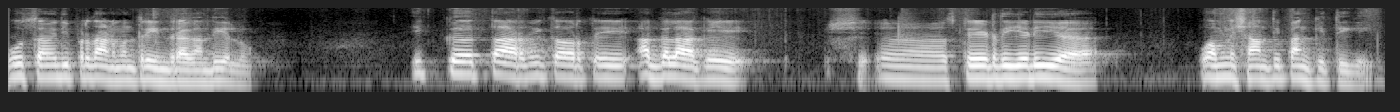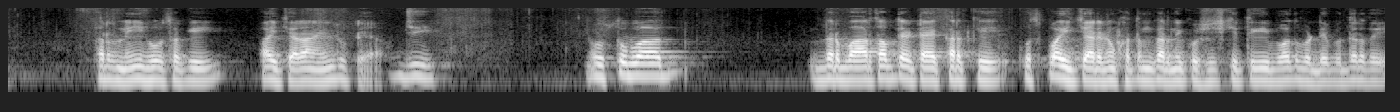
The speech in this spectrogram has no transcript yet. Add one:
ਉਸ ਸਮੇਂ ਦੀ ਪ੍ਰਧਾਨ ਮੰਤਰੀ ਇੰਦਰਾ ਗਾਂਧੀ ਵੱਲੋਂ ਇੱਕ ਧਾਰਮਿਕ ਤੌਰ ਤੇ ਅੱਗ ਲਾ ਕੇ ਸਟੇਟ ਦੀ ਜਿਹੜੀ ਹੈ ਉਹ ਅਮਨ ਸ਼ਾਂਤੀ ਭੰਗ ਕੀਤੀ ਗਈ। ਪਰ ਨਹੀਂ ਹੋ ਸਕੀ ਭਾਈਚਾਰਾ ਨਹੀਂ ਟੁੱਟਿਆ ਜੀ। ਉਸ ਤੋਂ ਬਾਅਦ ਦਰਬਾਰ ਸਾਹਿਬ ਤੇ ਅਟੈਕ ਕਰਕੇ ਉਸ ਭਾਈਚਾਰੇ ਨੂੰ ਖਤਮ ਕਰਨ ਦੀ ਕੋਸ਼ਿਸ਼ ਕੀਤੀ ਗਈ ਬਹੁਤ ਵੱਡੇ ਪੱਧਰ ਤੇ।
